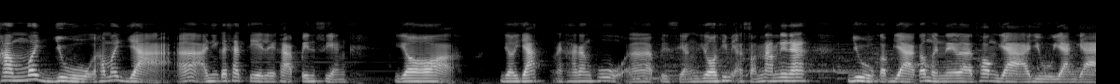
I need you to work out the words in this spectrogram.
คำว่าอยู่คำว่าอย่าอ่าอันนี้ก็ชัดเจนเลยค่ะ เป็นเสียง ยอยอยักษ์นะคะทั้งคู่อ่าเป็นเสียงยอที่มีอักษรนำด้วยนะ อยู่กับยาก็เหมือนในเวลาท่องยาอยู่อย่างยา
